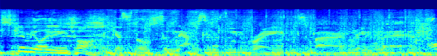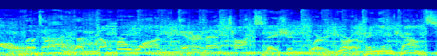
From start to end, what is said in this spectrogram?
Stimulating talk gets those synapses in the brain firing really fast. all the time. The number one internet talk station where your opinion counts.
